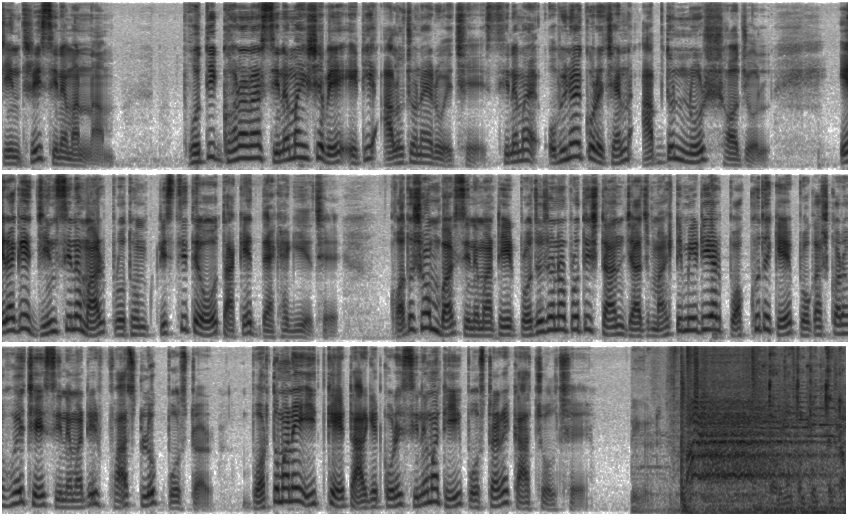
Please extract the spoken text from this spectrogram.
জিন থ্রি সিনেমার নাম। ভৌতিক ঘরানার সিনেমা হিসেবে এটি আলোচনায় রয়েছে। সিনেমায় অভিনয় করেছেন আব্দুল নূর সজল। এর আগে জিন সিনেমার প্রথম কিস্তিতেও তাকে দেখা গিয়েছে। গত সোমবার সিনেমাটির প্রযোজনা প্রতিষ্ঠান জাজ মাল্টিমিডিয়ার পক্ষ থেকে প্রকাশ করা হয়েছে সিনেমাটির ফার্স্ট লুক পোস্টার। বর্তমানে ঈদকে টার্গেট করে সিনেমাটি পোস্টারে কাজ চলছে। প্রত্যেকটা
